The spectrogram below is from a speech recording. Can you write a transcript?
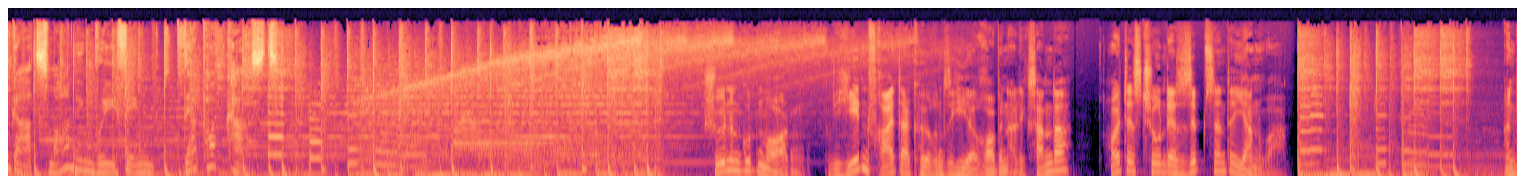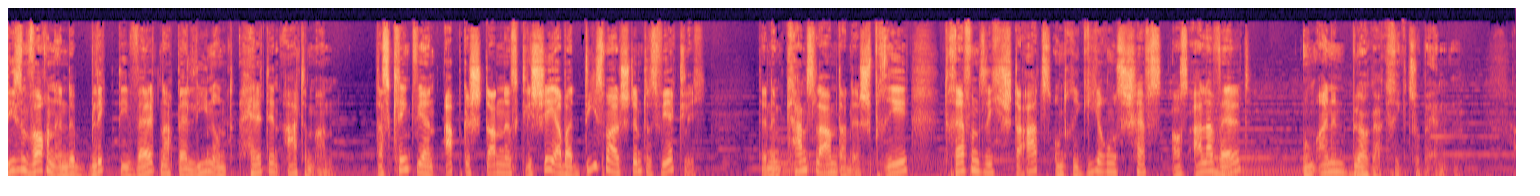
Weingarts Morning Briefing, der Podcast. Schönen guten Morgen. Wie jeden Freitag hören Sie hier Robin Alexander. Heute ist schon der 17. Januar. An diesem Wochenende blickt die Welt nach Berlin und hält den Atem an. Das klingt wie ein abgestandenes Klischee, aber diesmal stimmt es wirklich. Denn im Kanzleramt an der Spree treffen sich Staats- und Regierungschefs aus aller Welt, um einen Bürgerkrieg zu beenden.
